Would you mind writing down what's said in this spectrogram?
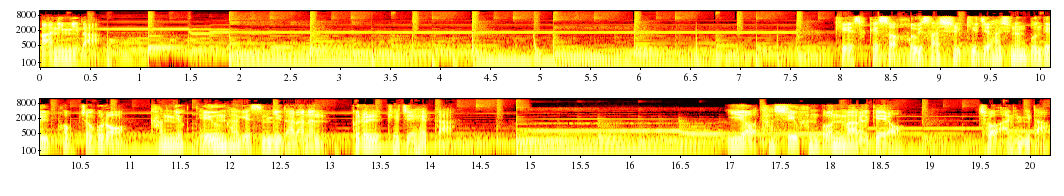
아닙니다. 계속해서 허위사실 기재하시는 분들 법적으로 강력 대응하겠습니다라는 글을 게재했다. 이어 다시 한번 말할게요. 저 아닙니다.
